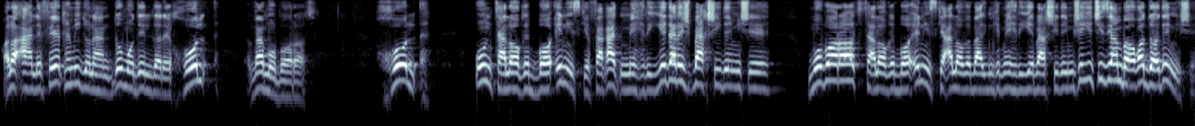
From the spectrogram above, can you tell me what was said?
حالا اهل فقه می‌دونن دو مدل داره خلع و مبارات. خلع اون طلاق بائن است که فقط مهریه درش بخشیده میشه. مبارات طلاق بائن است که علاوه بر اینکه مهریه بخشیده میشه یه چیزی هم به آقا داده میشه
